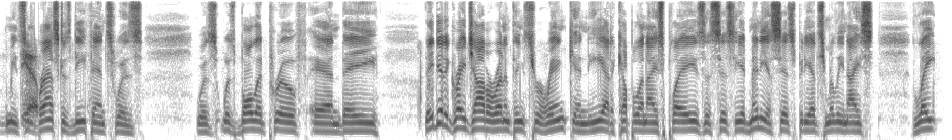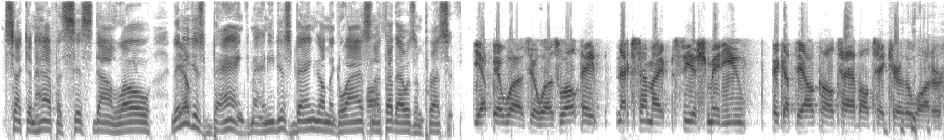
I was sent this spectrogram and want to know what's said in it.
I mean, so. Nebraska's defense was was was bulletproof, and they they did a great job of running things through Rienk. And he had a couple of nice plays, assists. He had many assists, but he had some really nice late second half assists down low. Then Yep. he just banged, man. He just banged on the glass, and I thought that was impressive. Yep, it was. It was. Well, hey, next time I see you, Schmidt, you pick up the alcohol tab. I'll take care of the water.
